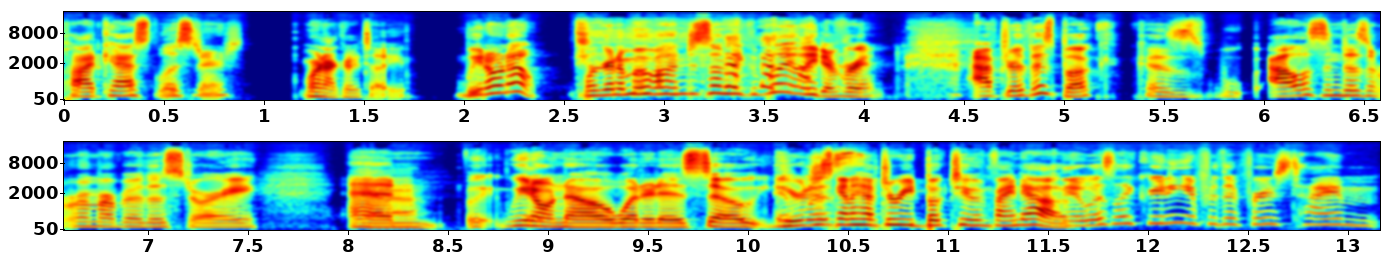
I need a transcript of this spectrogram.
podcast listeners, we're not going to tell you. We don't know. We're going to move on to something completely different after this book because Alyson doesn't remember the story. And we- we don't know what it is. So you're was- just going to have to read book two and find out. It was like reading it for the first time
